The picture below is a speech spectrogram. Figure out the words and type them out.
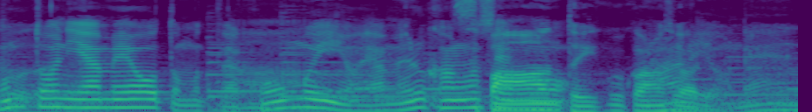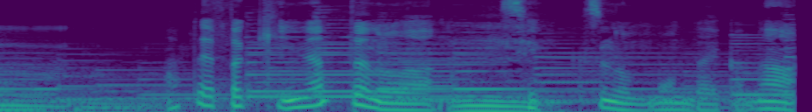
本当に辞めようと思ったら公務員を辞める可能スパ性もーンと行く可能性あるよね。あとやっぱ気になったのはうん。セックスの問題かな。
